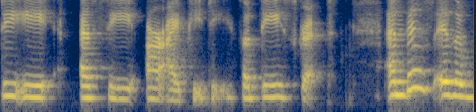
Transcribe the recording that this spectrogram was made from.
D E S C R I P T. So Descript. And this is a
